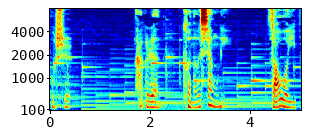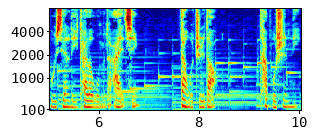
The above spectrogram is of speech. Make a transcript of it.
不是。那个人可能像你。早我一步先离开了我们的爱情，但我知道，他不是你。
